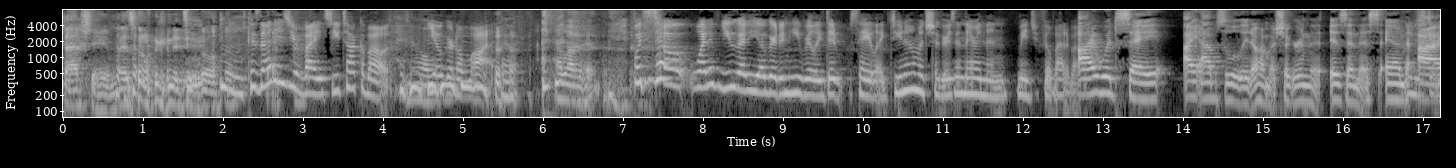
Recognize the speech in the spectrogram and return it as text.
fat shame. That's what we're going to do. Because that is your vice. You talk about yogurt a lot. I love it. But so, what if you got a yogurt and he really did say, like, do you know how much sugar's in there? And then made you feel bad about it? I would say I absolutely know how much sugar in the, is in this, and I.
